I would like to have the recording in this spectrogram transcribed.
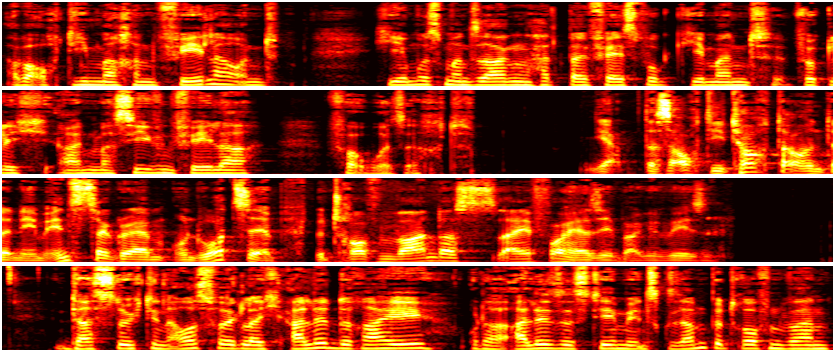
aber auch die machen Fehler und hier muss man sagen, hat bei Facebook jemand wirklich einen massiven Fehler verursacht. Ja, dass auch die Tochterunternehmen Instagram und WhatsApp betroffen waren, das sei vorhersehbar gewesen. Dass durch den Ausfall gleich alle drei oder alle Systeme insgesamt betroffen waren,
